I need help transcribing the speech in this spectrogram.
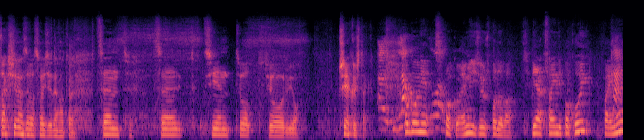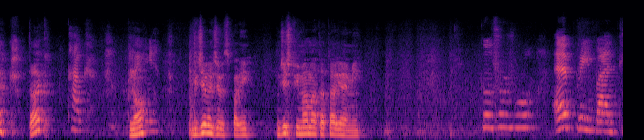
Tak się nazywa, słuchajcie, ten hotel. Cent... Cientotiorio. Czy jakoś tak. Ogólnie spoko, Emilii się już podoba. Jak, fajny pokój? Fajny? Tak? Tak. No. Gdzie będziemy spali? Gdzie śpi mama, tata i Emi? Everybody.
